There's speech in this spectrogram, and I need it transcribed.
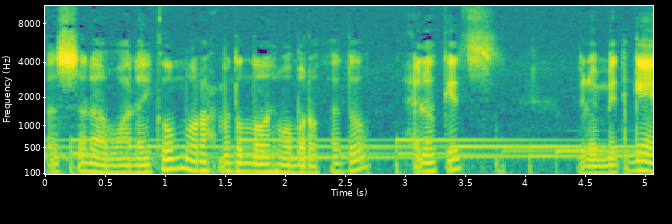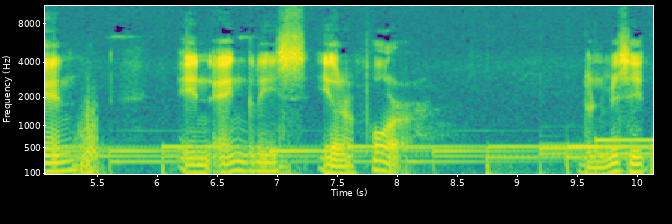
Assalamualaikum warahmatullahi wabarakatuh. Hello kids, we'll meet again in English Year 4. Don't miss it.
